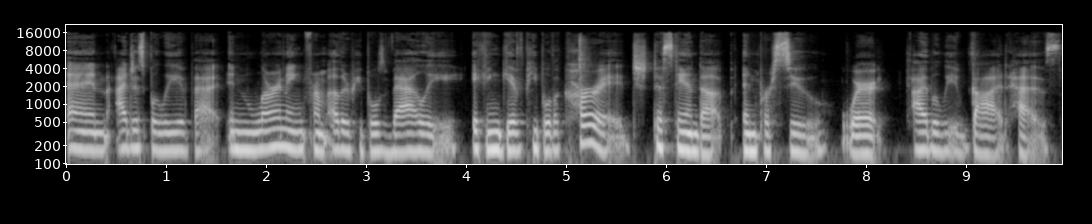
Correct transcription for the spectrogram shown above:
And I just believe that in learning from other people's valley, it can give people the courage to stand up and pursue where I believe God has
